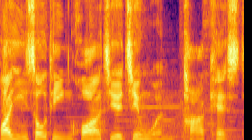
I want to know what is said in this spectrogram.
欢迎收听《华尔街见闻》Podcast。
